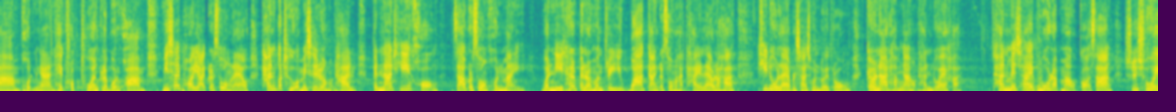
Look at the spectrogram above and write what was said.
ตามผลงานให้ครบถ้วนกระบวนความมิใช่พอย้ายกระทรวงแล้ว ท่านก็ถือว่าไม่ใช่เรื่องของท่าน เป็นหน้าที่ของเจ้ากระทรวงคนใหม่ วันนี้ท่านเป็นรัฐมนตรีว่าการกระทรวงมหาดไทยแล้วนะคะ ที่ดูแลประชาชนโดยตรง กรุณาทำงานของท่านด้วยค่ะ ท่านไม่ใช่ผู้รับเหมาก่อสร้างช่วย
